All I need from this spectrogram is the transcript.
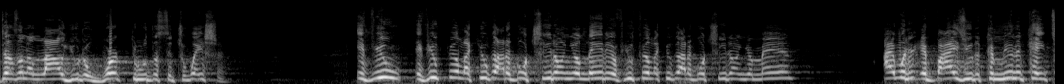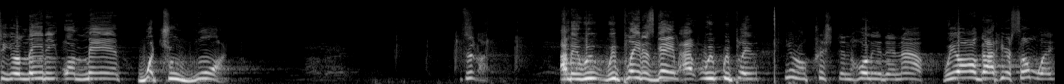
doesn't allow you to work through the situation. If you, if you feel like you gotta go cheat on your lady, or if you feel like you gotta go cheat on your man, I would advise you to communicate to your lady or man what you want. I mean, we, we play this game. I, we, we play, you know, Christian holier than now. We all got here some way.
